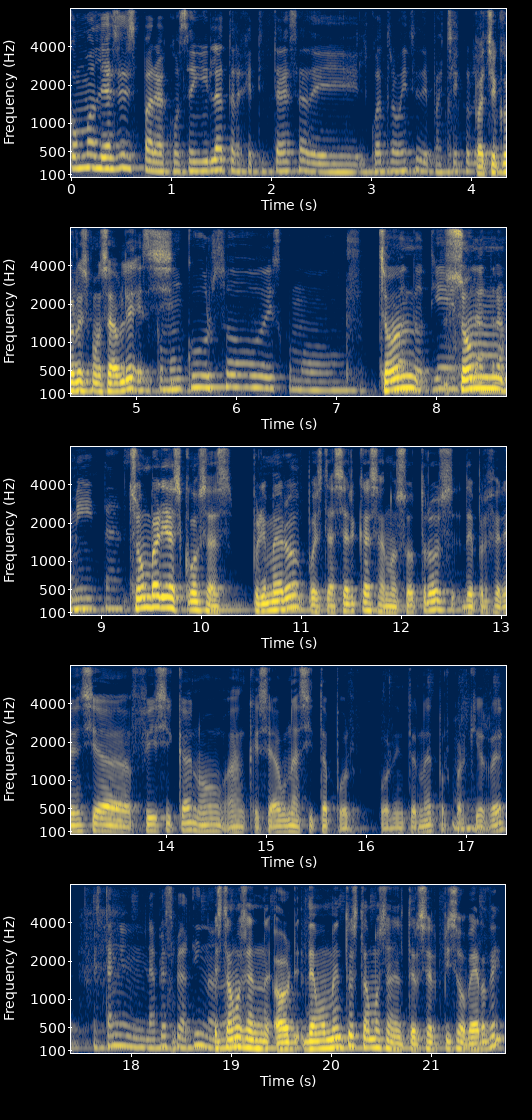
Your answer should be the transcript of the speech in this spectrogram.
¿Cómo le haces para conseguir la tarjetita esa del 420 de Pacheco? Pacheco responsable. ¿Es como un curso? ¿Es como son, son, Son varias cosas. Primero, pues te acercas a nosotros, de preferencia física, ¿no? Aunque sea una cita por, por internet, por cualquier red. Están en la Plaza Platino. Estamos en, de momento estamos en el tercer piso verde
